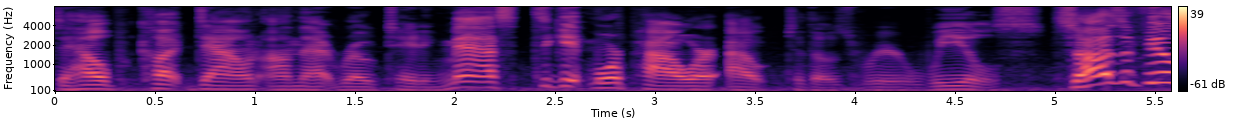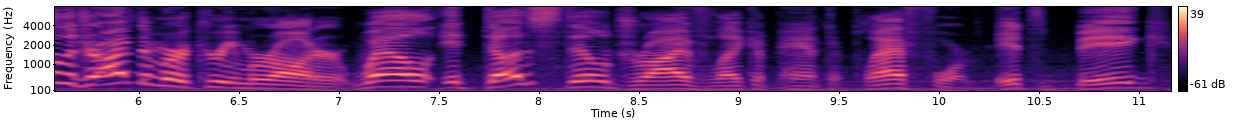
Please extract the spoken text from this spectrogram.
to help cut down on that rotating mass to get more power out to those rear wheels. So how's it feel to drive the Mercury Marauder? Well, it does still drive like a Panther platform. It's big,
